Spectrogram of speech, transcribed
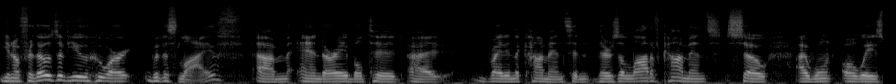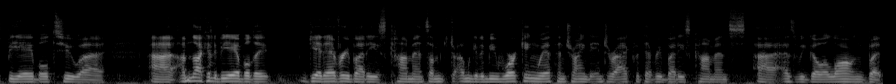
you know, for those of you who are with us live um, and are able to uh, write in the comments, and there's a lot of comments, so I won't always be able to. Uh, uh, I'm not going to be able to get everybody's comments. I'm I'm going to be working with and trying to interact with everybody's comments uh, as we go along, but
